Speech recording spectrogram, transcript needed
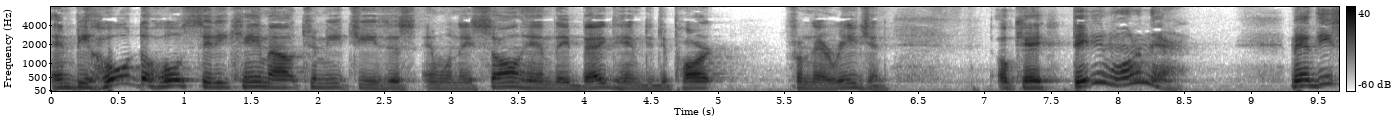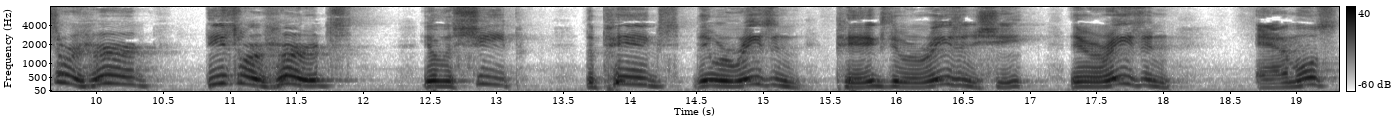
And behold, the whole city came out to meet Jesus, and when they saw him, they begged him to depart from their region. Okay, they didn't want him there. Man, these were herd, these were herds. You know, the sheep, the pigs. They were raising pigs. They were raising sheep. They were raising animals,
